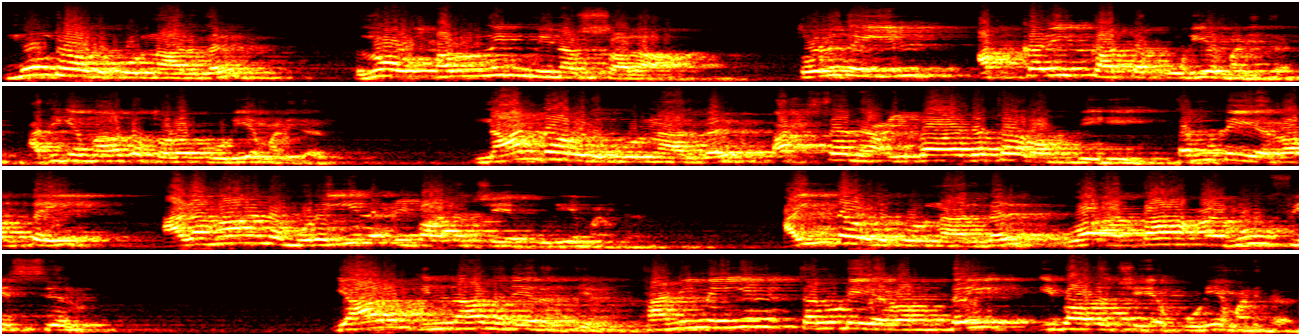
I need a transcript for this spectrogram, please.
மூன்றாவது கூறினார்கள் தொழுகையில் அக்கறை காட்டக்கூடிய மனிதர் அதிகமாக தொழக்கூடிய மனிதர். நான்காவது கூறினார்கள் அஹ்சன இபாதத ரப்பிஹி தன்னுடைய ரப்பை அழகான முறையில் இபாதத் செய்யக்கூடிய மனிதர். ஐந்தாவது கூறினார்கள் யாரும் இல்லாத நேரத்தில் தனிமையில் தன்னுடைய ரப்பை இவாத செய்யக்கூடிய மனிதர்.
